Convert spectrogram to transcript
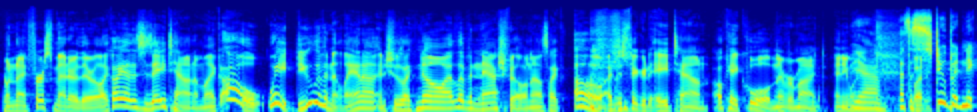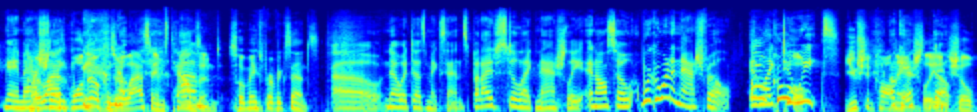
when I first met her, they were like, "Oh yeah, this is A Town." I'm like, "Oh wait, do you live in Atlanta?" And she was like, "No, I live in Nashville." And I was like, "Oh, I just figured A Town. Okay, cool. Never mind." Anyway, yeah. That's a stupid nickname, Her Ashley. last, well, no, because her No. last name's Townsend, so it makes perfect sense. Oh, no, it does make sense. But I still like Nashley. And also, we're going to Nashville in Oh, like two weeks. You should call Okay, Ashley. go. She'll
